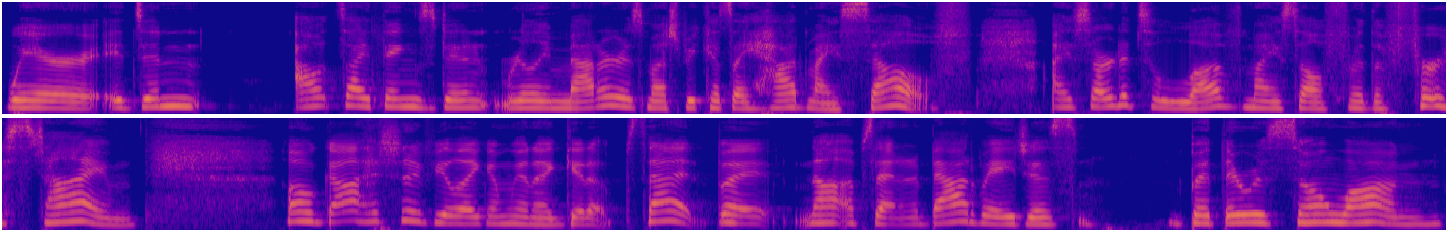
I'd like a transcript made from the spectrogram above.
where it didn't outside things didn't really matter as much because I had myself. I started to love myself for the first time. Oh gosh, I feel like I'm going to get upset, but not upset in a bad way, just but there was so long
